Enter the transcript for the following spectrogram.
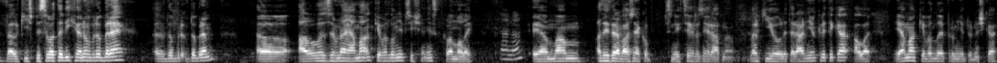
velkých spisovatelích jenom v dobrých, v, dobr, v dobrém. Uh, ale zrovna já mám kivadlo mě příšerně zklamali. Ano. Já mám, a teď teda vážně jako si nechci hrozně rád na velkýho literárního kritika, ale já mám kivadlo je pro mě do dneška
